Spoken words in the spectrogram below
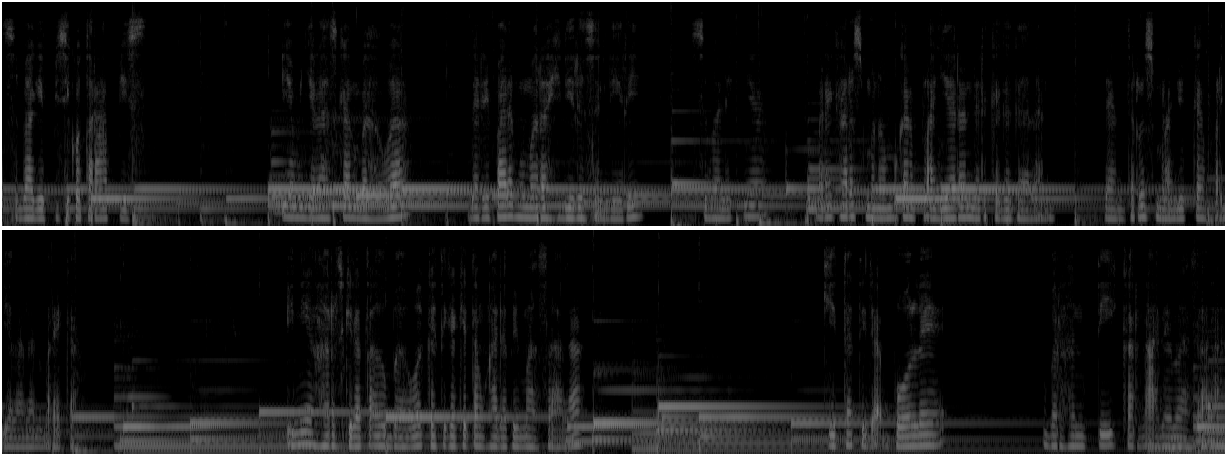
sebagai psikoterapis ia menjelaskan bahwa daripada memarahi diri sendiri, sebaliknya mereka harus menemukan pelajaran dari kegagalan dan terus melanjutkan perjalanan mereka ini yang harus kita tahu bahwa ketika kita menghadapi masalah kita tidak boleh berhenti karena ada masalah.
